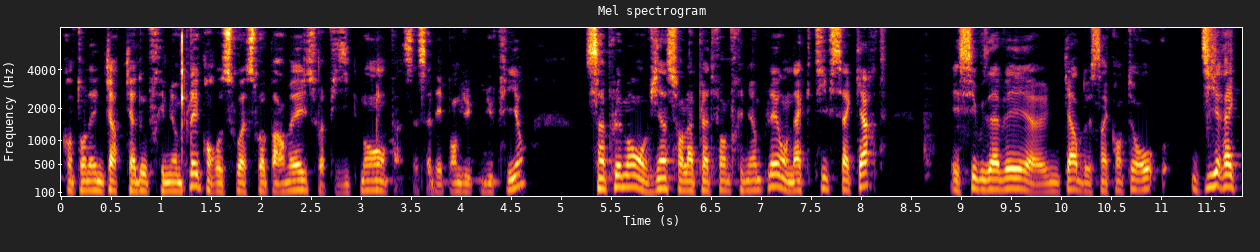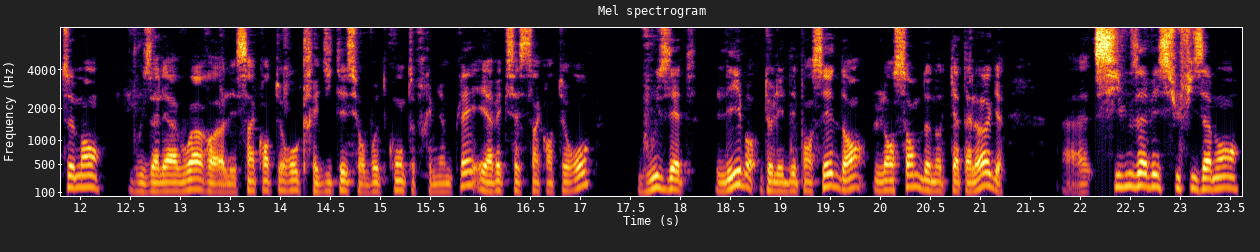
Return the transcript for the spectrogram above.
Quand on a une carte cadeau Freemium Play, qu'on reçoit soit par mail, soit physiquement, enfin ça, ça dépend du, du, client. Simplement, on vient sur la plateforme Freemium Play, on active sa carte. Et si vous avez euh, une carte de 50 euros directement, vous allez avoir euh, les 50 euros crédités sur votre compte Freemium Play. Et avec ces 50 euros, vous êtes libre de les dépenser dans l'ensemble de notre catalogue si vous avez suffisamment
